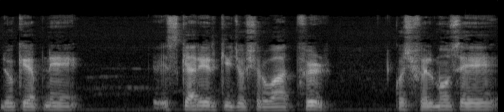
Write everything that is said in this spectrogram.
جو کہ اپنے اس کیریئر کی جو شروعات، پھر کچھ فلموں سے،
